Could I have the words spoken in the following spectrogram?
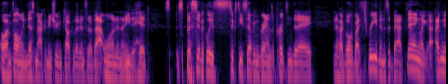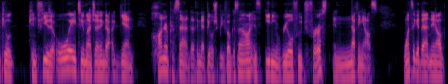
oh, I'm following this macronutrient calculator instead of that one, and I need to hit specifically 67 grams of protein today. And if I go over by three, then it's a bad thing. Like I think that people confuse it way too much. And I think that again, 100%, the thing that people should be focusing on is eating real food first and nothing else. Once I get that nailed,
